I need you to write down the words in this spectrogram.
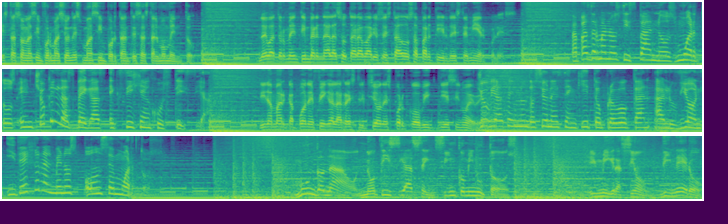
Estas son las informaciones más importantes hasta el momento. Nueva tormenta invernal azotará varios estados a partir de este miércoles. Papás de hermanos hispanos muertos en choque en Las Vegas exigen justicia. Dinamarca pone fin a las restricciones por COVID-19. Lluvias e inundaciones en Quito provocan aluvión y dejan al menos 11 muertos. Mundo Now, noticias en 5 minutos. Inmigración, dinero,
